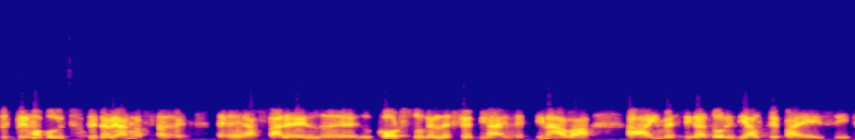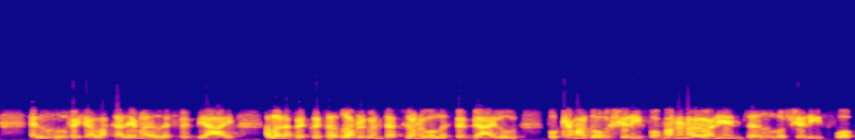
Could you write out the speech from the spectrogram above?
il primo poliziotto italiano a fare, eh, a fare il, il, corso che l'FBI destinava a investigatori di altri paesi e lui lo fece all'Accademia dell'FBI. Allora per questa sua frequentazione con l'FBI lui fu chiamato lo sceriffo, ma non aveva niente dello sceriffo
